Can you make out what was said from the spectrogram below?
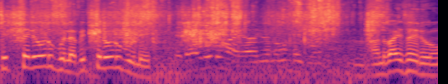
പിത്തൽ കൊടുക്കൂല പിത്തൽ കൊടുക്കൂലേ അത് പൈസ തരുമോ?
